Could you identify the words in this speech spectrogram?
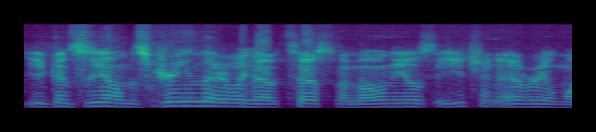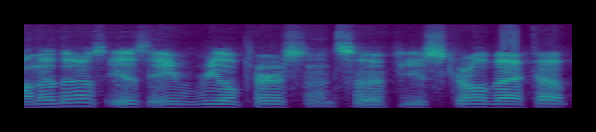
You can see on the screen there we have testimonials. Each and every one of those is a real person. So if you scroll back up,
